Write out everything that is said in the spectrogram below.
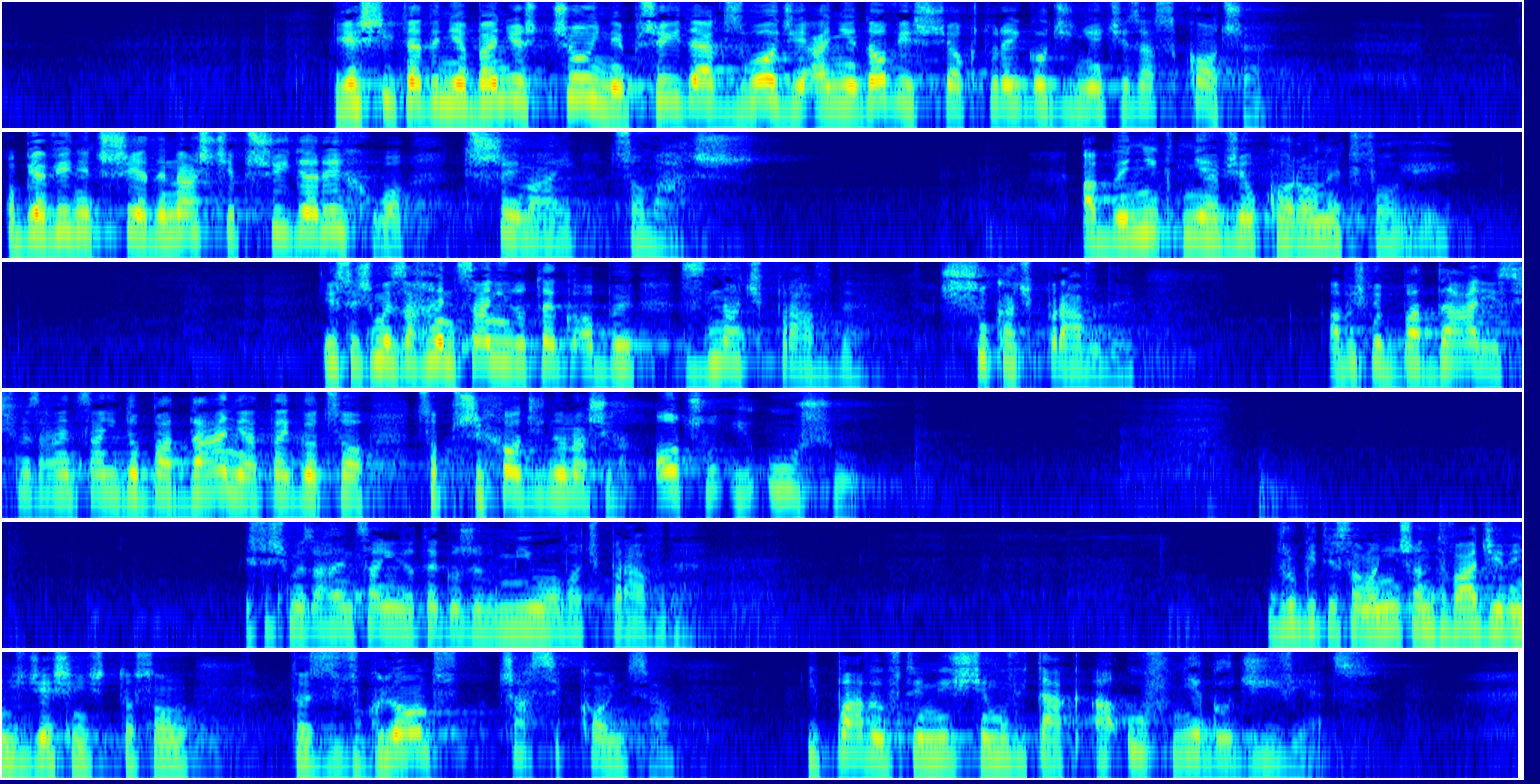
Jeśli wtedy nie będziesz czujny, przyjdę jak złodziej, a nie dowiesz się, o której godzinie cię zaskoczę. Objawienie 3:11 przyjdę rychło, trzymaj co masz. Aby nikt nie wziął korony twojej. Jesteśmy zachęcani do tego, aby znać prawdę, szukać prawdy, abyśmy badali, jesteśmy zachęcani do badania tego, co, co przychodzi do naszych oczu i uszu. Jesteśmy zachęcani do tego, żeby miłować prawdę. Drugi Tesaloniczan 2, 9, 10 to, są, to jest wgląd w czasy końca. I Paweł w tym liście mówi tak, a ów niegodziwiec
